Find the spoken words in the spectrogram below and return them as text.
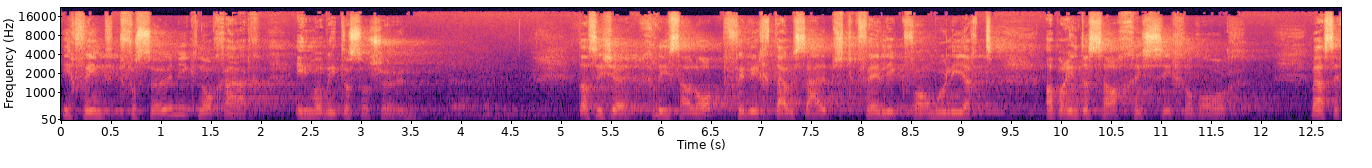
Ich finde die Versöhnung nachher immer wieder so schön. Das ist ein bisschen salopp, vielleicht auch selbstgefällig formuliert, aber in der Sache ist sicher wahr. Wer sich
